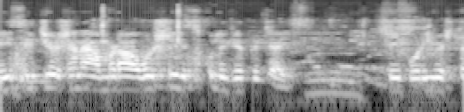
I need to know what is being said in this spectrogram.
এই সিচুয়েশনে আমরা অবশ্যই স্কুলে যেতে চাই। সেই পরিবেশটা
